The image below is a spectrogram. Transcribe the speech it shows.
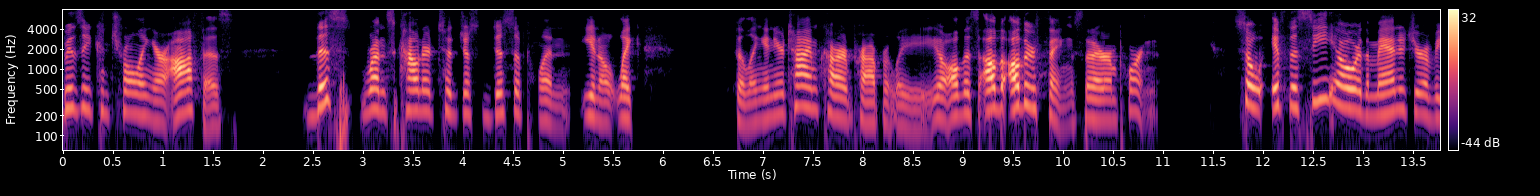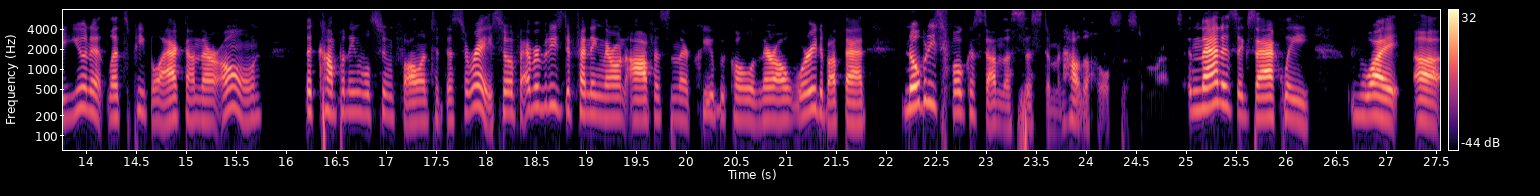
busy controlling your office, this runs counter to just discipline, you know, like filling in your time card properly, you know, all this, other things that are important. So if the CEO or the manager of a unit lets people act on their own, the company will soon fall into disarray. So if everybody's defending their own office and their cubicle and they're all worried about that, nobody's focused on the system and how the whole system runs. And that is exactly what uh,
